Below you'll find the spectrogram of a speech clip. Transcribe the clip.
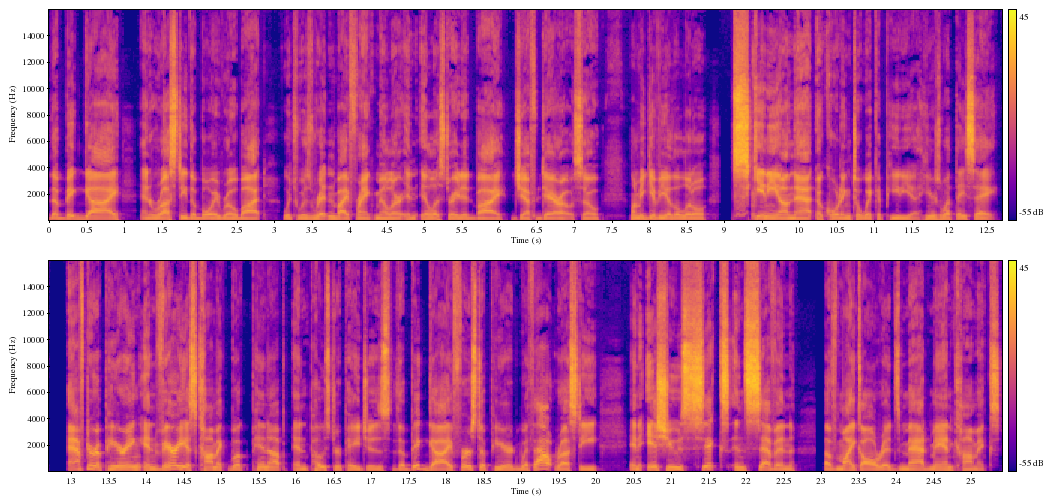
The Big Guy and Rusty the Boy Robot, which was written by Frank Miller and illustrated by Geof Darrow. So let me give you the little skinny on that according to Wikipedia. Here's what they say. After appearing in various comic book pinup and poster pages, the big guy first appeared without Rusty in issues six and seven of Mike Allred's Madman Comics,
